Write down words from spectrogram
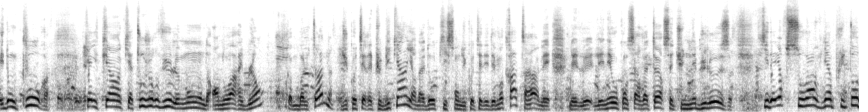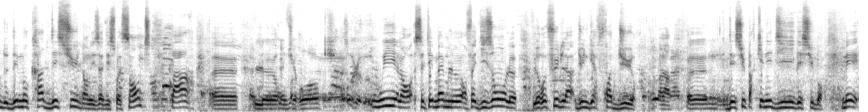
Et donc pour quelqu'un qui a toujours vu le monde en noir et blanc, comme Bolton, du côté républicain, il y en a d'autres qui sont du côté des démocrates, hein, les, les, les néoconservateurs, c'est une nébuleuse qui d'ailleurs souvent vient plutôt de démocrates déçus dans les années 60 par euh, le, oui, alors c'était même le, en fait, disons le, refus d'une guerre froide dure. Voilà, euh, déçu par Kennedy, déçu. Bon, mais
